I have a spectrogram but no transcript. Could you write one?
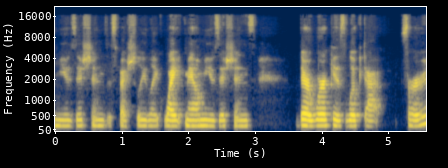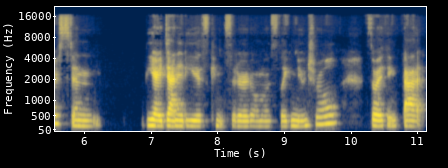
musicians, especially like white male musicians, their work is looked at first and the identity is considered almost like neutral. So I think that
